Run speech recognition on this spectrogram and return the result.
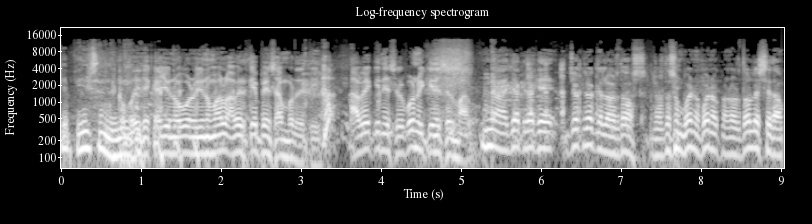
¿Qué piensan de mí? Como dice que hay uno bueno y uno malo, a ver qué pensamos de ti. A ver quién es el bueno y quién es el malo. No, yo creo que yo creo que los dos, los dos son buenos. Bueno, con los dos les he dado-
